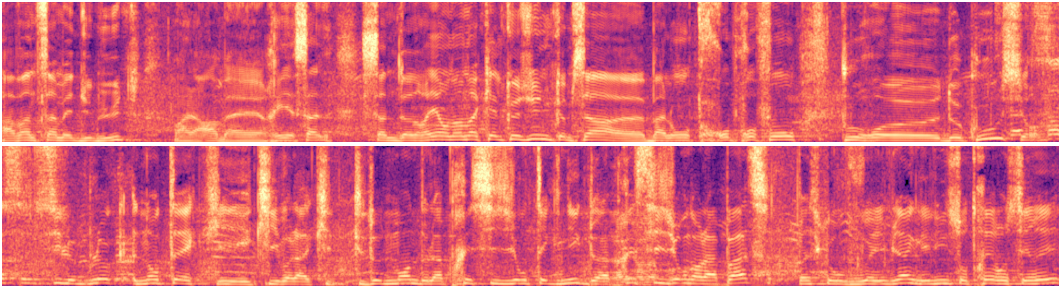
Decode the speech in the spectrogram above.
à 25 mètres du but. Voilà, ben, rien, ça, ça ne donne rien. On en a quelques-unes comme ça, euh, ballon trop profond pour euh, deux coups. Ça, ça c'est aussi le bloc nantais qui, qui voilà, qui, te demande de la précision technique, de la précision dans la passe, parce que vous voyez bien que les lignes sont très resserrées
